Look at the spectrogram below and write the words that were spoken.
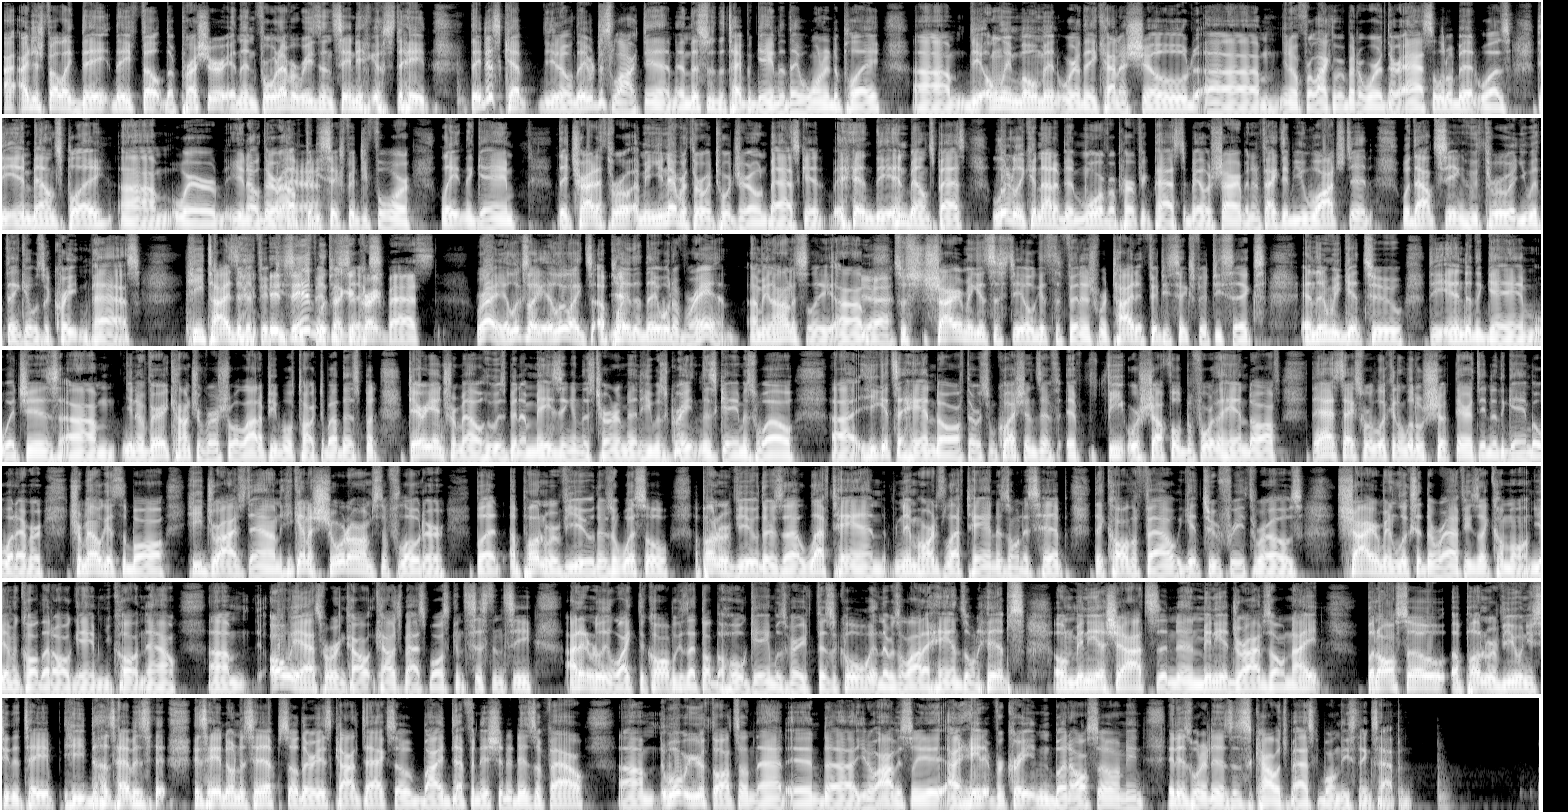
I, I just felt like they they felt the pressure, and then for whatever reason, San Diego State they just kept you know they were just locked in, and this was the type of game that they wanted to play. Um, the only moment where they kind of showed, um, you know, for lack of a better word, their ass a little bit was the inbounds play, um, where you know they're Oh, up yeah. 56-54 late in the game. They try to throw. I mean, you never throw it towards your own basket, and the inbounds pass literally could not have been more of a perfect pass to Baylor Scheierman. In fact, if you watched it without seeing who threw it, you would think it was a Creighton pass. He ties it at It 56 did look like a Creighton pass. Right. It looks like it looked like a play Yeah. that they would have ran. I mean, honestly. Um, Yeah. So Scheierman gets the steal, gets the finish. We're tied at 56 56. And then we get to the end of the game, which is, um, you know, very controversial. A lot of people have talked about this, but Darrion Trammell, who has been amazing in this tournament, he was great in this game as well. Uh, he gets a handoff. There were some questions if, if feet were shuffled before the handoff. The Aztecs were looking a little shook there at the end of the game, but whatever. Trammell gets the ball. He drives down. He kind of short arms the floater, but upon review, there's a whistle. Upon review, there's a left hand. Nembhard's left hand is on his hip. They call the foul. We get two free throws. Scheierman looks at the ref. He's like, come on, you haven't called that all game and you call it now. Um, all we ask for in college basketball is consistency. I didn't really like the call because I thought the whole game was very physical and there was a lot of hands on hips, on many a shots and, and many a drives all night. But also, upon review, when you see the tape, he does have his his hand on his hip, so there is contact. So by definition, it is a foul. Um, what were your thoughts on that? And uh, you know, obviously, I hate it for Creighton, but also, I mean, it is what it is. This is college basketball, and these things happen.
